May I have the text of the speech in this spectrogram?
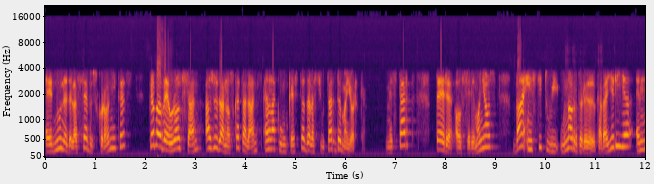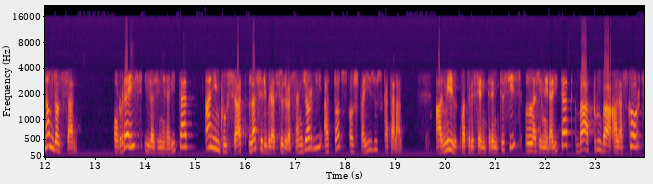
en una de les seves cròniques que va veure el sant ajudant els catalans en la conquesta de la ciutat de Mallorca. Més tard, Pere el Ceremoniós va instituir un ordre de cavalleria en nom del sant. Els reis i la Generalitat han impulsat la celebració de la Sant Jordi a tots els països catalans. Al 1436, la Generalitat va aprovar a les Corts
